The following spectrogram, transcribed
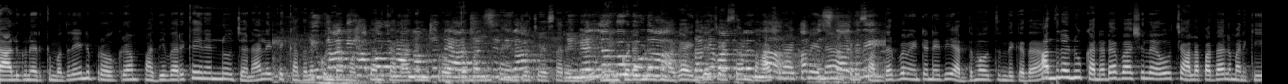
నాలుగున్నరకి మొదలైన ప్రోగ్రామ్ పది వరకు నన్ను జనాలైతే కదలకుండా మొత్తానికి అలాగే ప్రోగ్రామ్ అంతా ఎంజాయ్ చేశారండి. మేము కూడా బాగా ఎంజాయ్ చేస్తాం భాష రాకపోయినా అక్కడ సందర్భం ఏంటనేది అర్థమవుతుంది కదా. అందులోనూ కన్నడ భాషలో చాలా పదాలు మనకి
